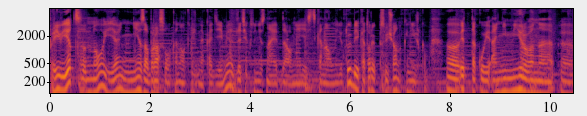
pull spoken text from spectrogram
привет, но я не забрасывал канал Книжная Академия. Для тех, кто не знает, да, у меня есть канал на Ютубе, который посвящен книжкам. А, это такой анимированно э,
